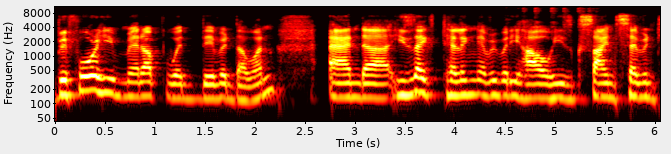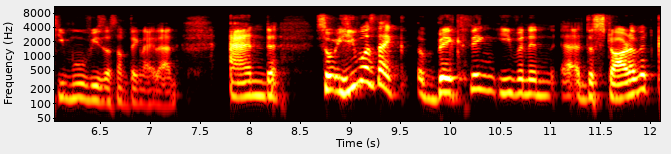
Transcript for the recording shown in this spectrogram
before he met up with David Dhawan, and uh, he's like telling everybody how he's signed 70 movies or something like that, and so he was like a big thing even in at the start of it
